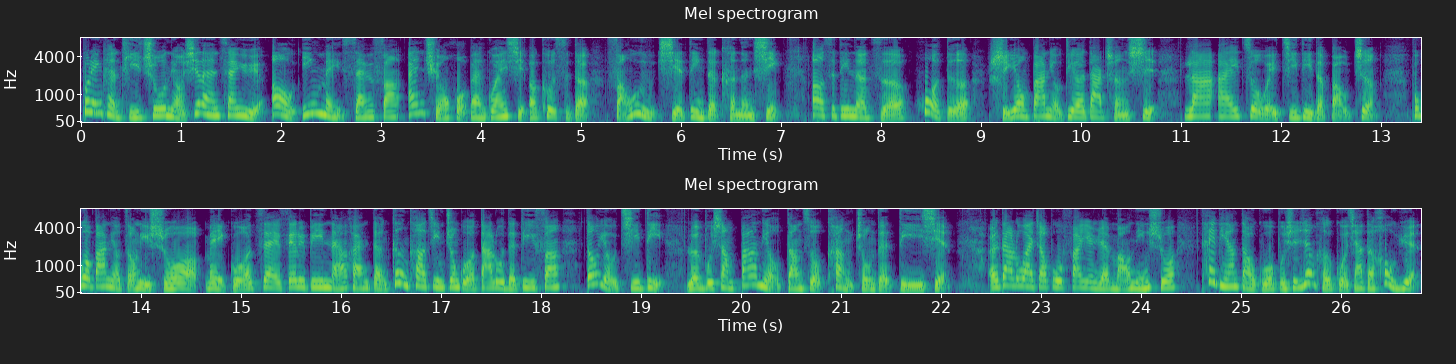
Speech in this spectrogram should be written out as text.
布林肯提出纽西兰参与澳英美三方安全伙伴关系 （AUKUS） 的防务协定的可能性。奥斯汀呢则获得使用巴纽第二大城市拉埃作为基地的保证。不过巴纽总理说，美国在菲律宾、南韩等更靠近中国大陆的地方都有基地，轮不上巴纽当做抗中的第一线。而大陆外交部。发言人毛宁说：“太平洋岛国不是任何国家的后院，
